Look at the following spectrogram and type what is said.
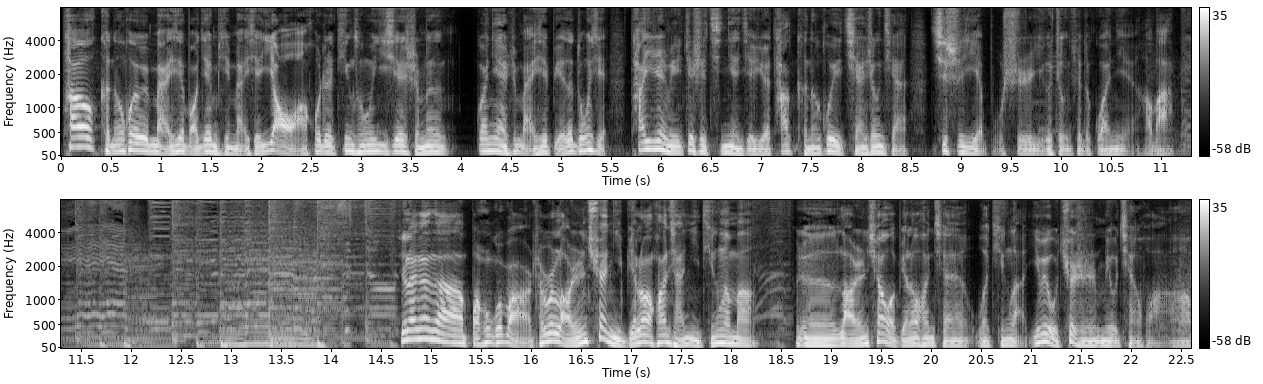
他可能会买一些保健品，买一些药啊，或者听从一些什么观念去买一些别的东西，他认为这是勤俭节约，他可能会钱生钱，其实也不是一个正确的观念，好吧？进来看看保护国宝，他说：“老人劝你别乱花钱，你听了吗？”嗯，老人劝我别乱花钱，我听了，因为我确实是没有钱花啊。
